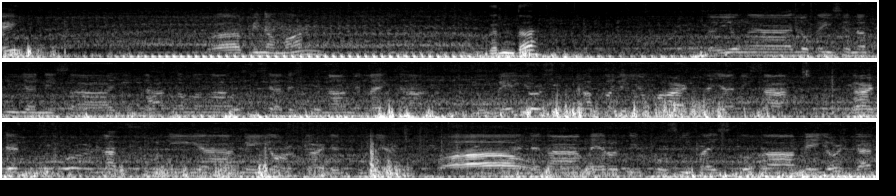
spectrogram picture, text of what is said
Okay. Grabe naman. Ganda. So yung uh, location na po yan is uh, yung lahat ng mga opisyalis po namin like uh, yung mayor, actually yung heart na yan is uh, garden po or lot po ni uh, mayor, garden po yan. Wow. And then uh, meron din po si vice uh, mayor dyan,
